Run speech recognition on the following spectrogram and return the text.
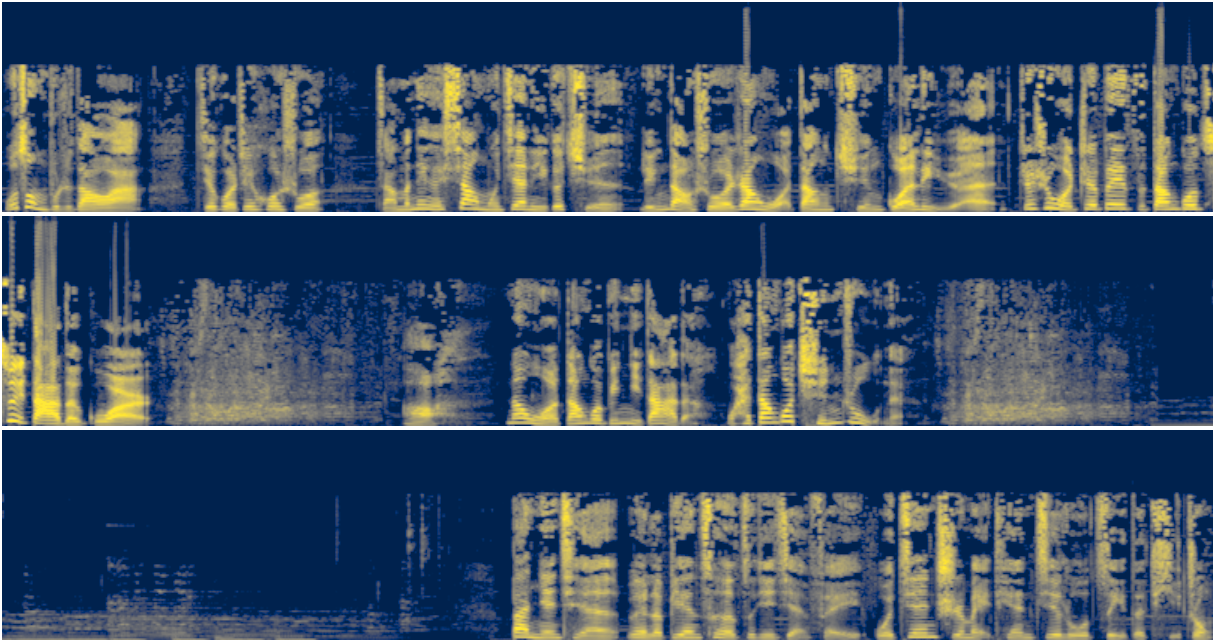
我怎么不知道啊？结果这货说咱们那个项目建立一个群，领导说让我当群管理员，这是我这辈子当过最大的官儿。啊，那我当过比你大的，我还当过群主呢。半年前，为了鞭策自己减肥，我坚持每天记录自己的体重，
